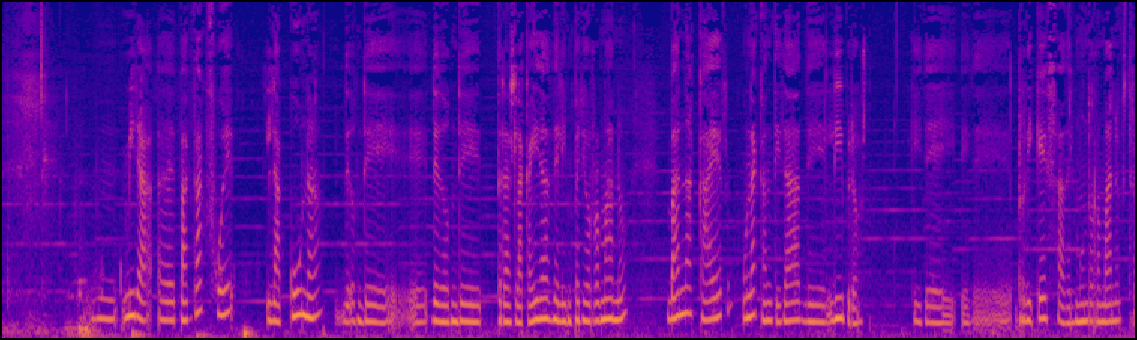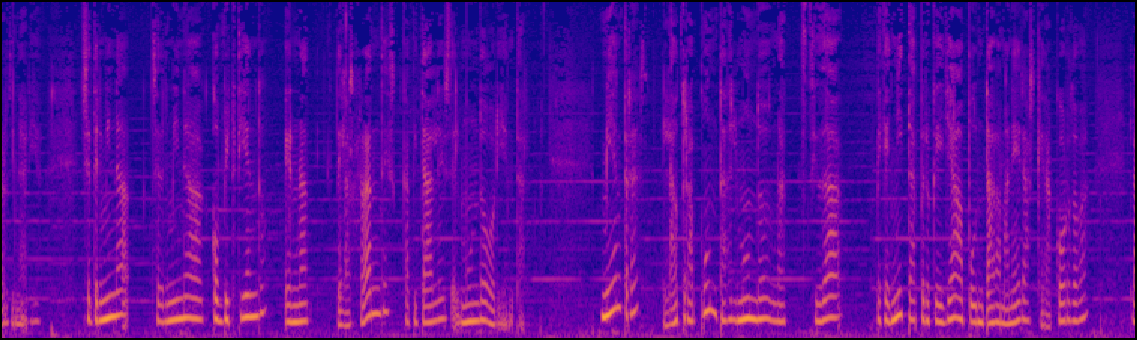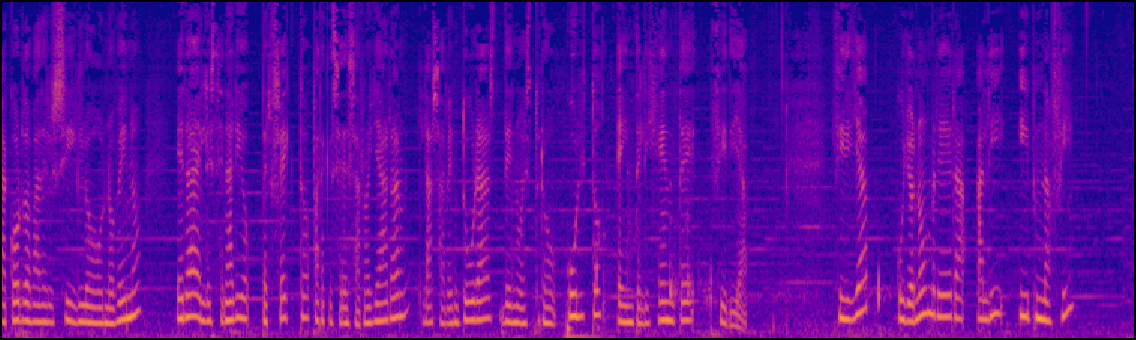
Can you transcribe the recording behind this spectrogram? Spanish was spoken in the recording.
Mm, mira, eh, Bagdad fue la cuna de donde, eh, de donde, tras la caída del Imperio Romano, van a caer una cantidad de libros y de, y de riqueza del mundo romano extraordinaria. Se termina, se termina convirtiendo en una de las grandes capitales del mundo oriental. Mientras, en la otra punta del mundo, una ciudad pequeñita pero que ya apuntaba maneras, que era Córdoba, la Córdoba del siglo IX, era el escenario perfecto para que se desarrollaran las aventuras de nuestro culto e inteligente Ciriab. Ciriab, cuyo nombre era Ali ibn Nafi,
